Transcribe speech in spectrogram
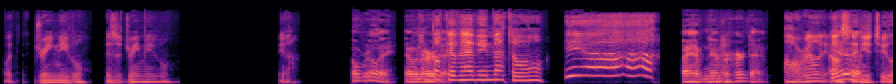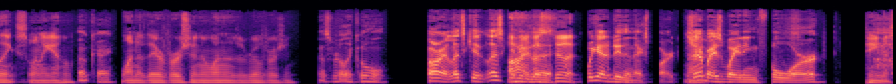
what Dream Evil. Is it Dream Evil? Yeah. Oh really? I haven't the heard Book that. of Heavy Metal. I have never heard that. Oh, really? I'll Yeah. send you two links when I get home. Okay, One of their version and one of the real version. that's really cool. All right, let's get let's get All right, into let's the. do it. We got to do the next part 'cause All right. everybody's waiting for. Penis.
